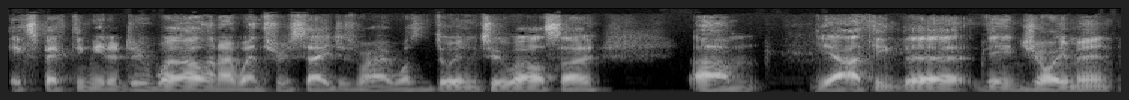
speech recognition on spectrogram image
expecting me to do well, and I went through stages where I wasn't doing too well. So, um, yeah, I think the the enjoyment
